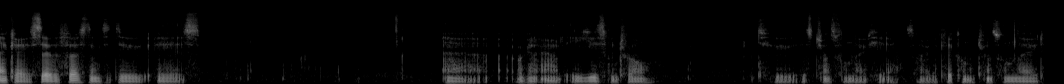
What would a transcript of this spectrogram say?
Okay, so the first thing to do is uh, we're going to add a user control to this transform node here. So I'm going to click on the transform node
